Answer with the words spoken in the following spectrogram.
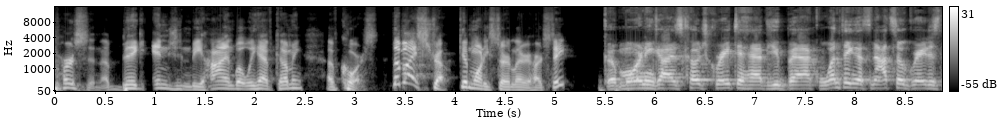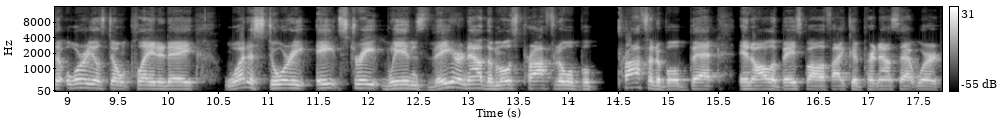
person, a big engine behind what we have coming, of course, the maestro. Good morning, sir, Larry Hartstein. Good morning, guys. Coach, great to have you back. One thing that's not so great is the Orioles don't play today. What a story. Eight straight wins. They are now the most profitable profitable bet in all of baseball, if I could pronounce that word.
